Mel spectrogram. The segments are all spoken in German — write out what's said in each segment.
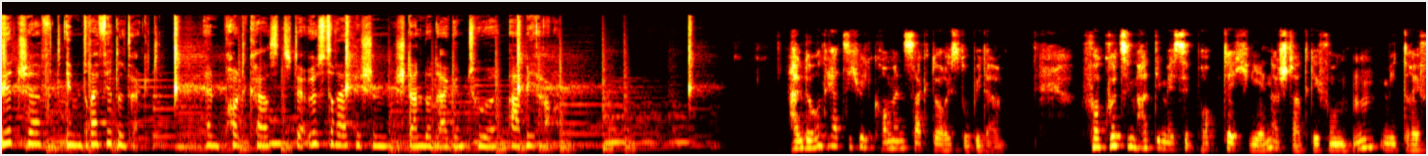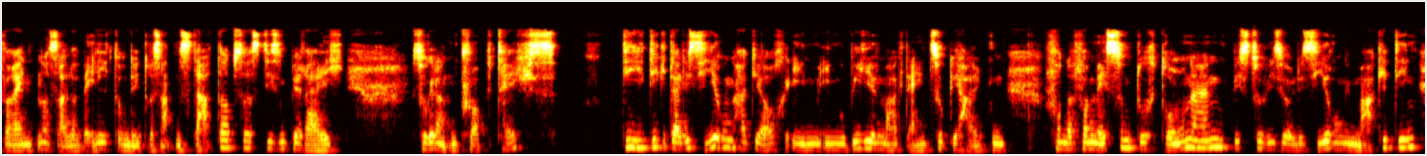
Wirtschaft im Dreivierteltakt, ein Podcast der österreichischen Standortagentur ABH. Hallo und herzlich willkommen, sagt Doris Dubida. Vor kurzem hat die Messe PropTech Vienna stattgefunden mit Referenten aus aller Welt und interessanten Startups aus diesem Bereich, sogenannten PropTechs. Die Digitalisierung hat ja auch im Immobilienmarkt Einzug gehalten, von der Vermessung durch Drohnen bis zur Visualisierung im Marketing.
